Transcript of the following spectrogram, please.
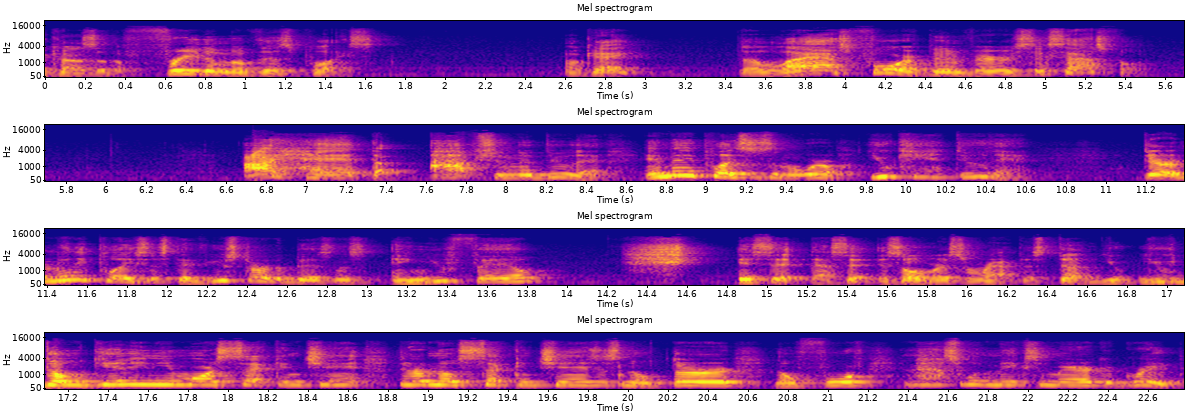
because of the freedom of this place. Okay? The last four have been very successful. I had the option to do that. In many places in the world, you can't do that. There are many places that if you start a business and you fail, it's it. That's it. It's over. It's a wrap. It's done. You you don't get any more second chance. There are no second chances, no third, no fourth. And that's what makes America great.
